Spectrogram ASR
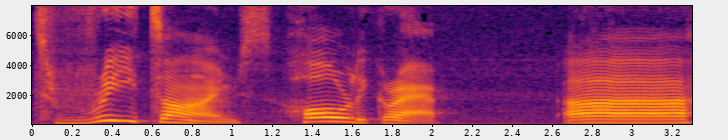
Three times! Holy crap! Uh,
